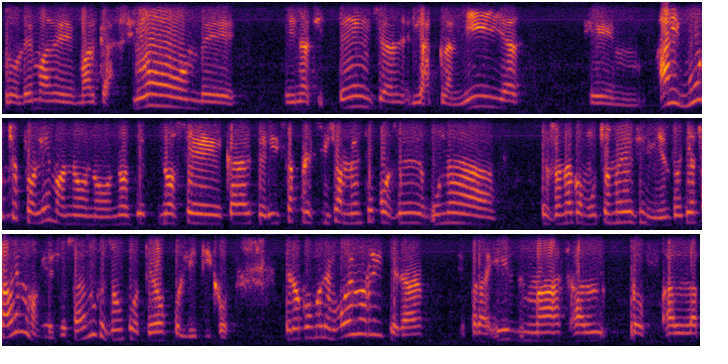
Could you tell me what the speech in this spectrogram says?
problemas de marcación, de, inasistencia, las planillas. Eh, hay muchos problemas, no, no, no, se, no se caracteriza precisamente por ser una persona con muchos merecimientos, ya sabemos eso, sabemos que son coteos políticos, pero como les vuelvo a reiterar, para ir más al, a la,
